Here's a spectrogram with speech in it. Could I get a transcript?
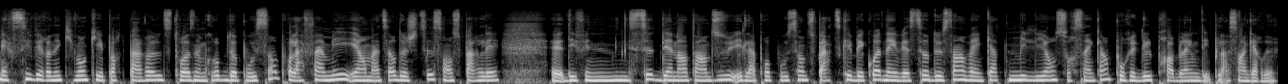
Merci Véronique Yvon qui est porte-parole du troisième groupe d'opposition pour la famille et en matière de justice. On se parlait euh, des féminicides, bien entendu, et de la proposition du Parti québécois d'investir 224 millions sur cinq ans pour régler le problème des places en garderie.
